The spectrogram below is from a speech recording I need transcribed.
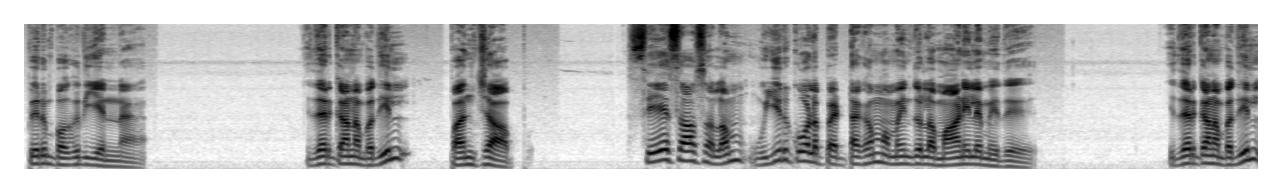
பெறும் பகுதி என்ன? இதற்கான பதில் பஞ்சாப். சேசாசலம் உயிர்கோள பெட்டகம் அமைந்துள்ள மாநிலம் எது? இதற்கான பதில்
